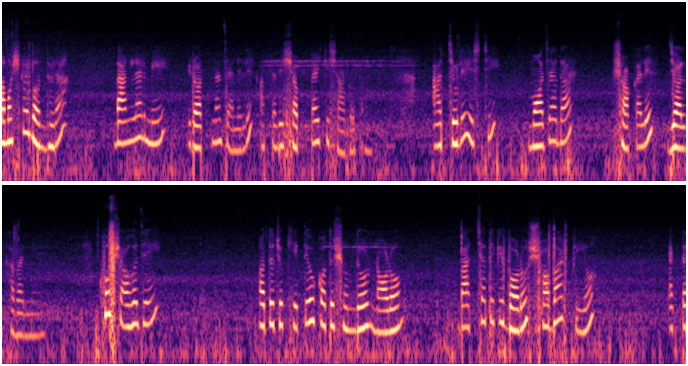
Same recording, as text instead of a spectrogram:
নমস্কার বন্ধুরা, বাংলার মেয়ে রত্না চ্যানেলে আপনাদের সবাইকে স্বাগতম। আজ চলে এসছি মজাদার সকালের জলখাবার নিয়ে। খুব সহজেই অথচ খেতেও কত সুন্দর, নরম, বাচ্চা থেকে বড় সবার প্রিয় একটা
